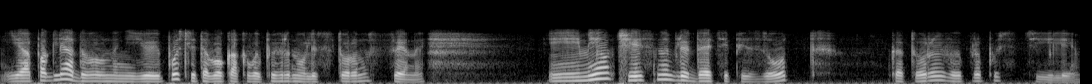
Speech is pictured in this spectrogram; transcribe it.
Я поглядывал на нее и после того, как вы повернулись в сторону сцены, и имел честь наблюдать эпизод, который вы пропустили.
